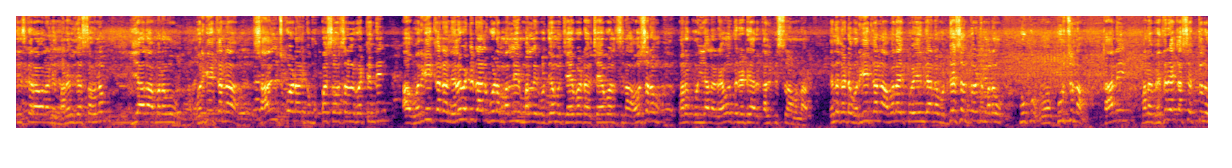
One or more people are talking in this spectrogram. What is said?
తీసుకురావాలని మనవి చేస్తూ ఉన్నాం. ఇవాళ మనము వర్గీకరణ సాధించుకోవడానికి ముప్పై సంవత్సరాలు పట్టింది. ఆ వర్గీకరణ నిలబెట్టడానికి కూడా మళ్ళీ మళ్ళీ ఉద్యమం చేయబడ చేయవలసిన అవసరం మనకు ఇవాళ రేవంత్ రెడ్డి గారు కల్పిస్తూ ఉన్నారు. ఎందుకంటే వర్గీకరణ అమలైపోయింది అన్న ఉద్దేశంతో మనం కూకు- కూర్చున్నాం. కానీ మన వ్యతిరేక శక్తులు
